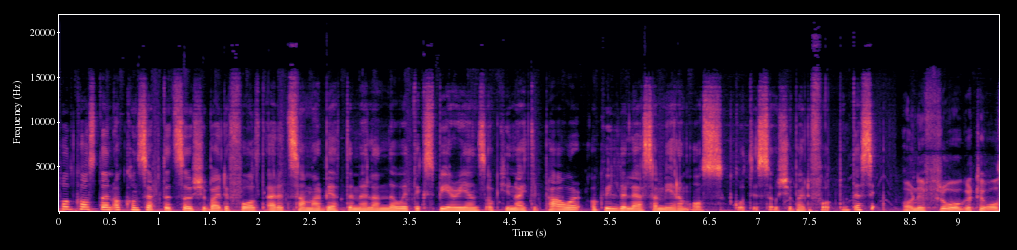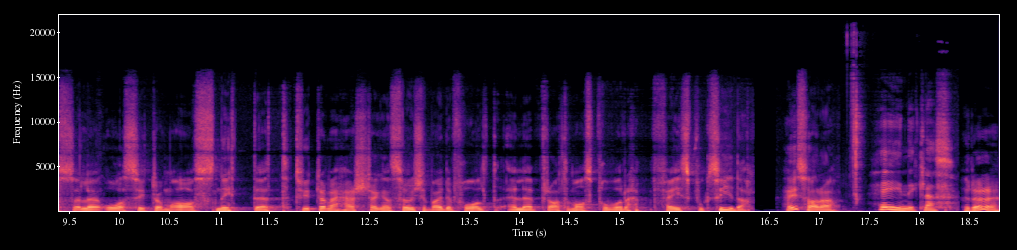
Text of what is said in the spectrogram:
Podcasten och konceptet Social by Default är ett samarbete mellan Know It Experience och United Power och vill du läsa mer om oss, gå till socialbydefault.se. Har ni frågor till oss eller åsikter om avsnittet? Twittra med hashtaggen socialbydefault eller prata med oss på vår Facebook-sida. Hej Sara! Hej Niklas! Hur är det?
